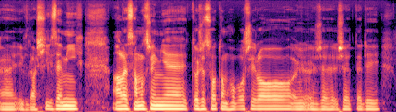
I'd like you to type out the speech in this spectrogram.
Eh, i v dalších zemích, ale samozřejmě to, že se o tom hovořilo, že, že tedy eh,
